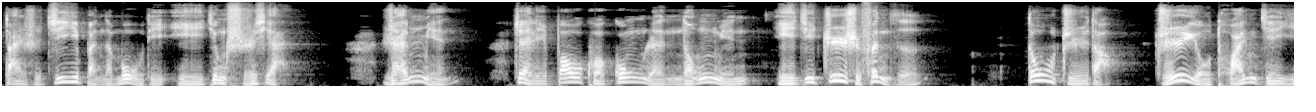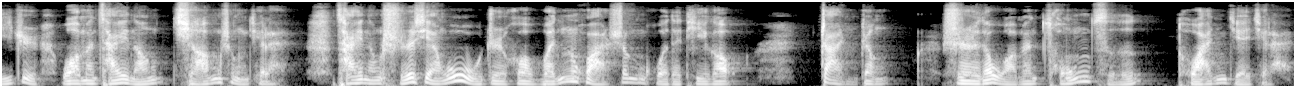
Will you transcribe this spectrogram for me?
但是，基本的目的已经实现。人民，这里包括工人、农民以及知识分子，都知道，只有团结一致，我们才能强盛起来，才能实现物质和文化生活的提高。战争使得我们从此团结起来，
